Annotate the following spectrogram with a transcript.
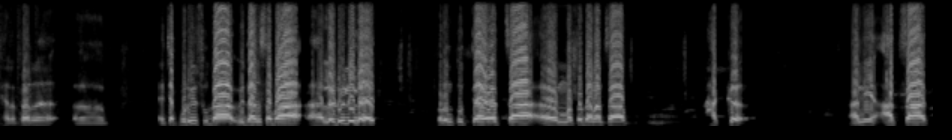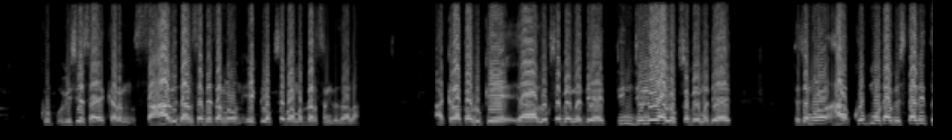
खर तर याच्यापूर्वी सुद्धा विधानसभा अ, लढविलेल्या आहेत. परंतु त्यावेळेचा मतदानाचा हक्क आणि आजचा खूप विशेष आहे. कारण सहा विधानसभेचा मिळून एक लोकसभा मतदारसंघ झाला. अकरा तालुके या लोकसभेमध्ये आहेत. तीन जिल्हे या लोकसभेमध्ये आहेत. त्याच्यामुळं हा खूप मोठा विस्तारित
